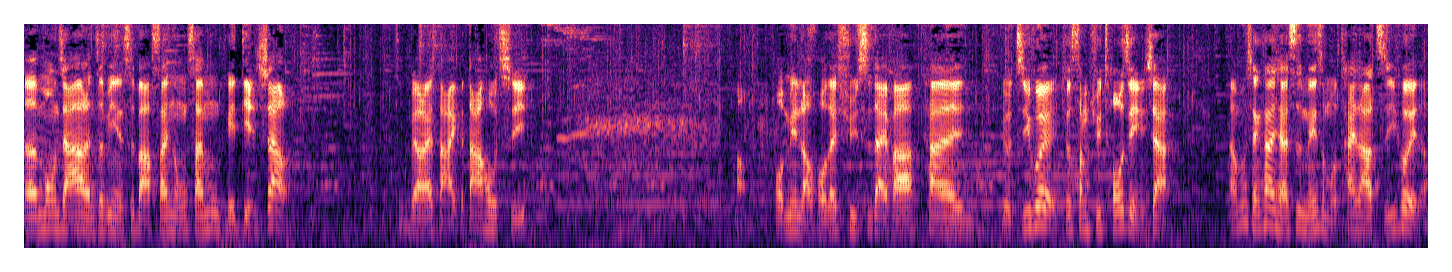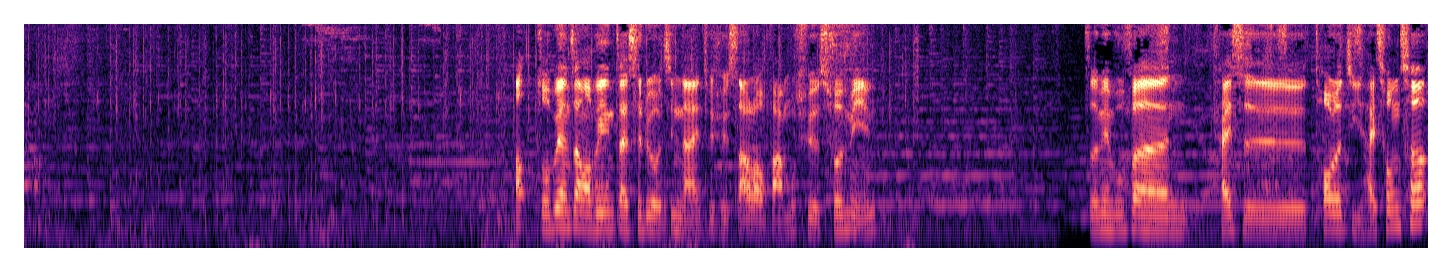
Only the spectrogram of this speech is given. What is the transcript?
呃，孟加拉人这边也是把三农三牧给点下了，准备要来打一个大后期。好，后面老头在蓄势待发，看有机会就上去偷捡一下。啊，目前看起来是没什么太大机会的哈。好，左边的战矛兵再次溜进来，继续骚扰伐木区的村民。正面部分开始偷了几台冲车，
